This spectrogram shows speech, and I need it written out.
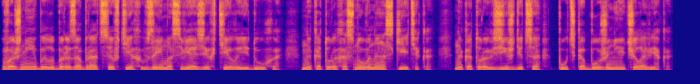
Важнее было бы разобраться в тех взаимосвязях тела и духа, на которых основана аскетика, на которых зиждется путь к обожению человека.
